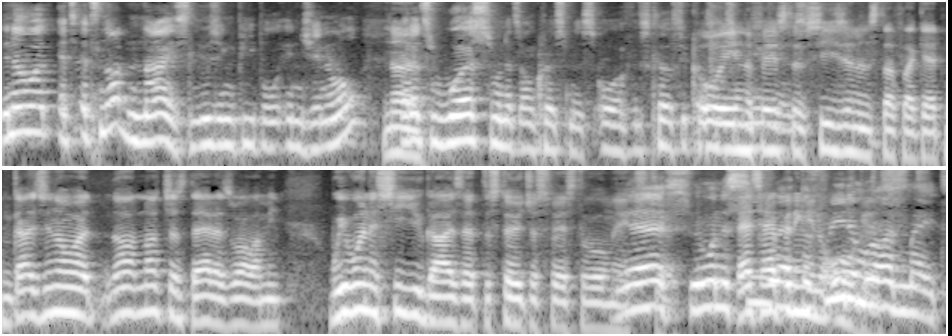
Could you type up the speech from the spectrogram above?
you know what it's it's not nice losing people in general No, but it's worse when it's on christmas or if it's close to christmas or in the New festive Year's. season and stuff like that. And guys, you know what? Not not just that as well. I mean, we want to see you guys at the Sturgis Festival next year. yes we want to see That's you at happening the in freedom August. run mate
